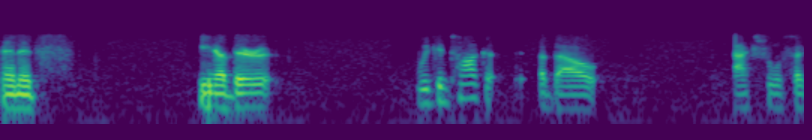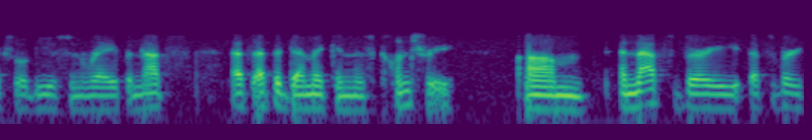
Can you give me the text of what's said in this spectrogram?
and it's you know there we can talk about actual sexual abuse and rape, and that's that's epidemic in this country, um, and that's very that's a very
